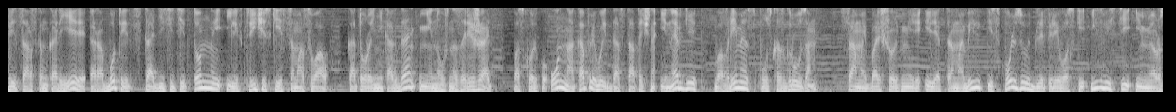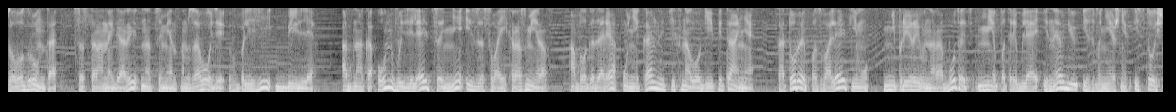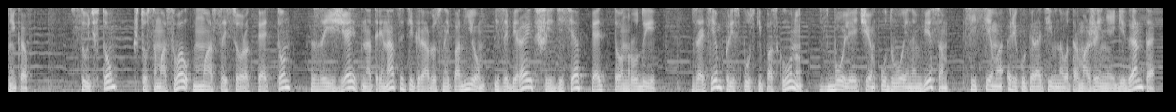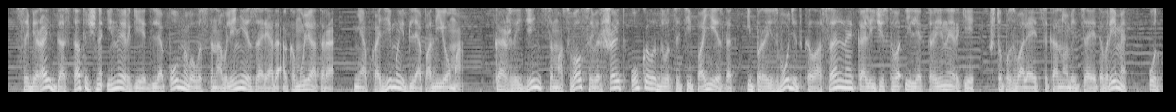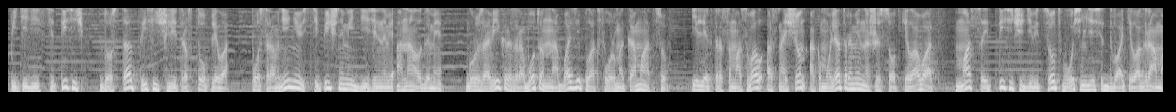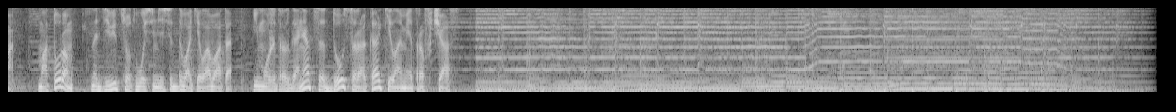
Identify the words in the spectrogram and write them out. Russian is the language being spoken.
швейцарском карьере работает 110-тонный электрический самосвал, который никогда не нужно заряжать, поскольку он накапливает достаточно энергии во время спуска с грузом. Самый большой в мире электромобиль используют для перевозки извести и мерзлого грунта со стороны горы на цементном заводе вблизи Билле. Однако он выделяется не из-за своих размеров, а благодаря уникальной технологии питания, которая позволяет ему непрерывно работать, не потребляя энергию из внешних источников. Суть в том, что самосвал массой 45 тонн заезжает на 13-градусный подъем и забирает 65 тонн руды. Затем при спуске по склону с более чем удвоенным весом система рекуперативного торможения гиганта собирает достаточно энергии для полного восстановления заряда аккумулятора, необходимой для подъема. Каждый день самосвал совершает около 20 поездок и производит колоссальное количество электроэнергии, что позволяет сэкономить за это время от 50 тысяч до 100 тысяч литров топлива по сравнению с типичными дизельными аналогами. Грузовик разработан на базе платформы Камацу. Электросамосвал оснащен аккумуляторами на 600 кВт массой 1982 кг, мотором на 982 кВт и может разгоняться до 40 км в час.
